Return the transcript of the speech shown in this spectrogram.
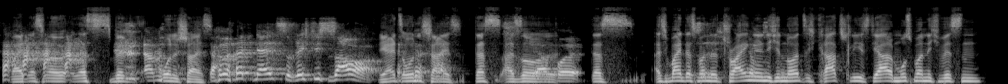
Weil das war, das wär, ohne Scheiß. Aber wird Nels so richtig sauer. Ja, jetzt ohne Scheiß. Das, also, ja, das, also ich meine, dass man eine Triangle nicht in 90 Grad schließt, ja, muss man nicht wissen.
